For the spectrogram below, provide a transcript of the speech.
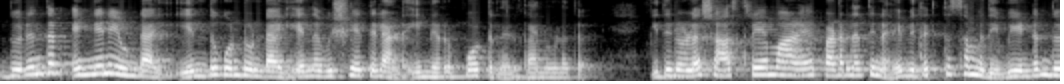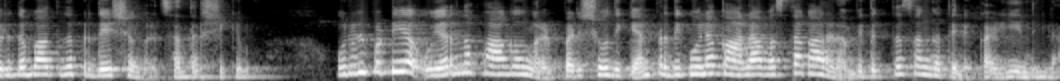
ദുരന്തം എങ്ങനെയുണ്ടായി? എന്തുകൊണ്ടുണ്ടായി? എന്ന വിഷയത്തിലാണ് ഇനി റിപ്പോർട്ട് നൽകാനുള്ളത്. ഇതിനുള്ള ശാസ്ത്രീയമായ പഠനത്തിനായി വിദഗ്ധ സമിതി വീണ്ടും ദുരിതബാധിത പ്രദേശങ്ങൾ സന്ദർശിക്കും. ഉരുൾപൊട്ടിയ ഉയർന്ന ഭാഗങ്ങൾ പരിശോധിക്കാൻ പ്രതികൂല കാലാവസ്ഥ കാരണം വിദഗ്ധ സംഘത്തിന് കഴിയുന്നില്ല.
